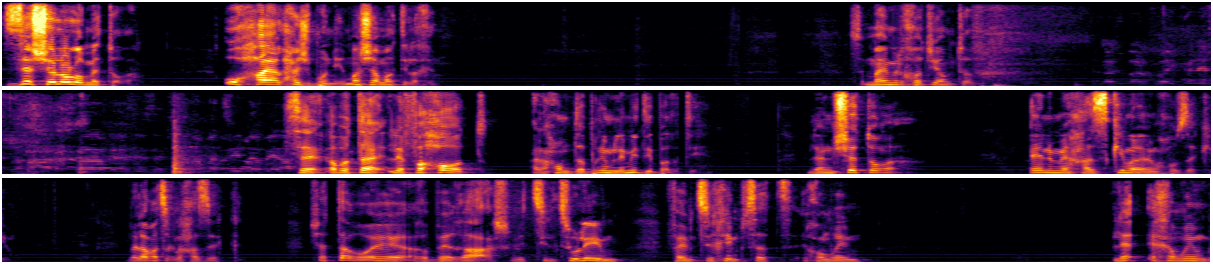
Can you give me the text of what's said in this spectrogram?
זה שלא לומד תורה, הוא חי על חשבוני, מה שאמרתי לכם. אז מה עם הלכות יום טוב? זה, רבותיי, לפחות אנחנו מדברים, למי דיברתי? לאנשי תורה. אין מחזקים אלא מחוזקים. ולמה צריך לחזק? כשאתה רואה הרבה רעש וצלצולים, לפעמים צריכים קצת, איך אומרים? איך אומרים?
